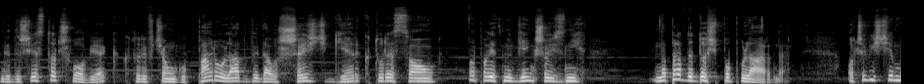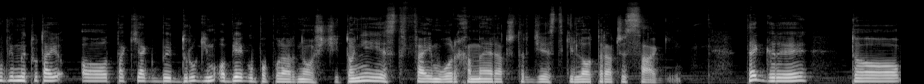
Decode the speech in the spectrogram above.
Gdyż jest to człowiek, który w ciągu paru lat wydał sześć gier, które są, no powiedzmy, większość z nich naprawdę dość popularne. Oczywiście mówimy tutaj o tak jakby drugim obiegu popularności. To nie jest Fame Warhammera 40, Lotra czy Sagi. Te gry to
